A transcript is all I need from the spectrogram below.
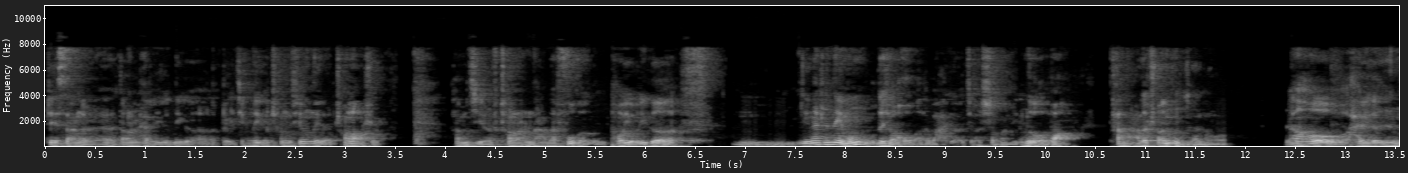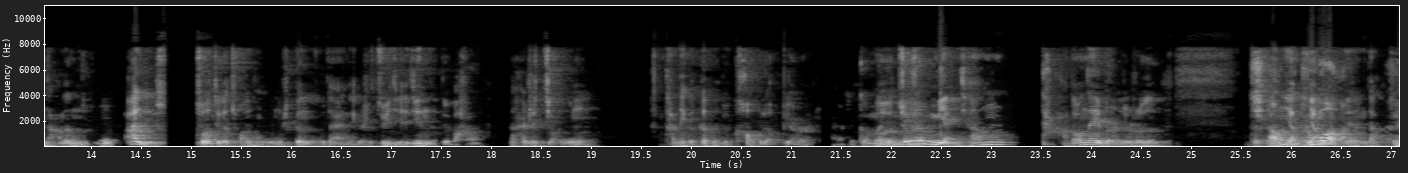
这三个人当时还有一个那个北京那个澄清那个程老师，他们几个程老师拿的复合弓，然后有一个嗯，应该是内蒙古的小伙子吧，叫叫什么名字我忘了，他拿的传统传统。弓，然后还有一个人拿的弩，按理说这个传统弓是跟古代那个是最接近的，对吧？那还是角弓，他那个根本就靠不了边儿，根本就是勉强打到那边，就是。强氧之末没那么大，对，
